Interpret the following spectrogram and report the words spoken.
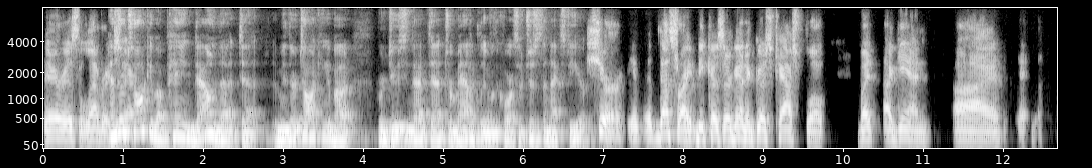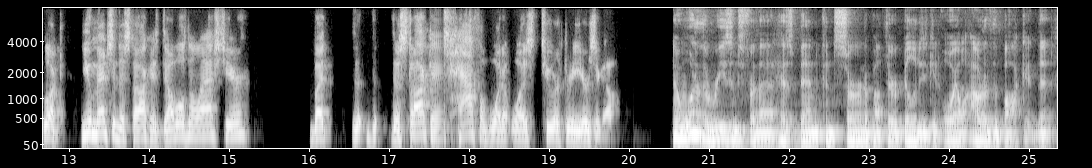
There is leverage. And they're there. talking about paying down that debt. I mean, they're talking about reducing that debt dramatically over the course of just the next year. Sure. It, that's right, because they're going to gush cash flow. But again, uh, look, you mentioned the stock has doubled in the last year, but the, the stock is half of what it was two or three years ago. Now, one of the reasons for that has been concern about their ability to get oil out of the Bakken. That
